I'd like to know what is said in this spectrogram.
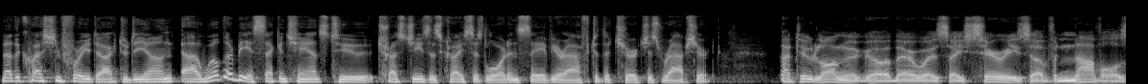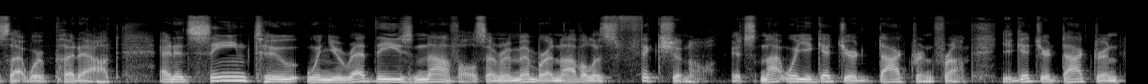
Now, the question for you, Dr. DeYoung uh, will there be a second chance to trust Jesus Christ as Lord and Savior after the church is raptured? Not too long ago, there was a series of novels that were put out. And it seemed to, when you read these novels, and remember, a novel is fictional. It's not where you get your doctrine from. You get your doctrine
